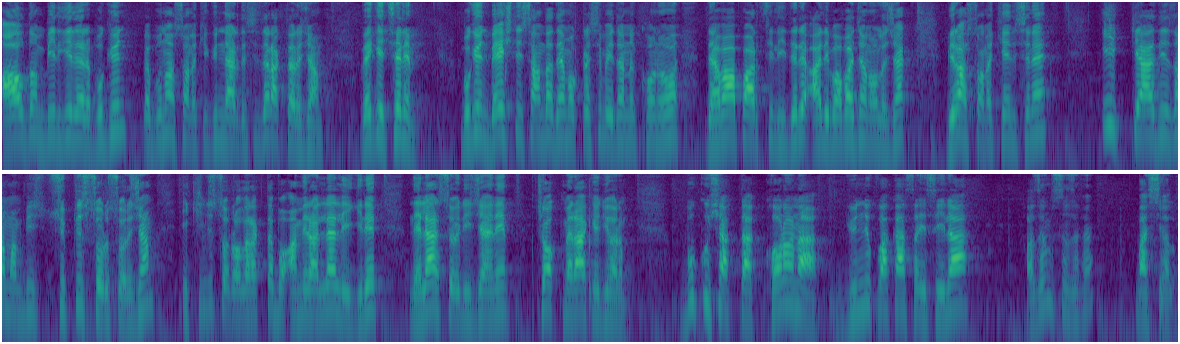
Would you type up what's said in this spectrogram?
aldığım bilgileri bugün ve bundan sonraki günlerde sizlere aktaracağım. Ve geçelim. Bugün 5 Nisan'da Demokrasi Meydanı'nın konuğu Deva Partisi lideri Ali Babacan olacak. Biraz sonra kendisine ilk geldiği zaman bir sürpriz soru soracağım. İkinci soru olarak da bu amirallerle ilgili neler söyleyeceğini çok merak ediyorum. Bu kuşakta korona günlük vaka sayısıyla hazır mısınız efendim? Başlayalım.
